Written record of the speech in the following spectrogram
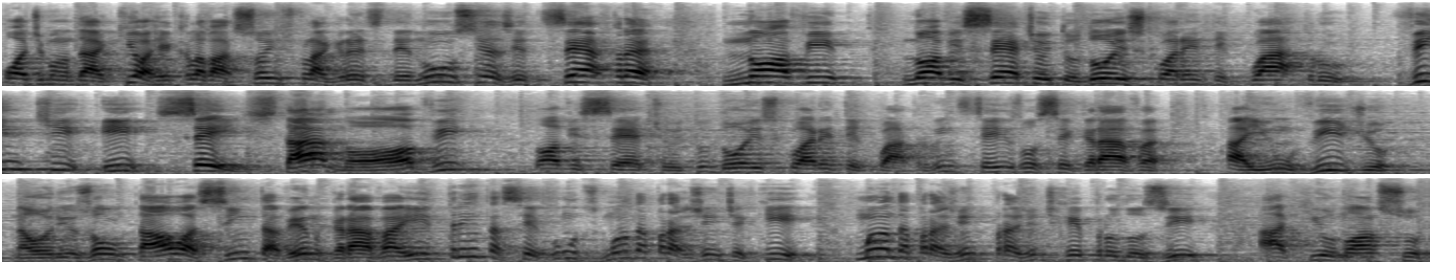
pode mandar aqui, ó, reclamações, flagrantes, denúncias, etc. 99782 4426, tá? 9 9782 4426. Você grava aí um vídeo na horizontal, assim, tá vendo? Grava aí 30 segundos, manda pra gente aqui, manda pra gente, pra gente reproduzir aqui o nosso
